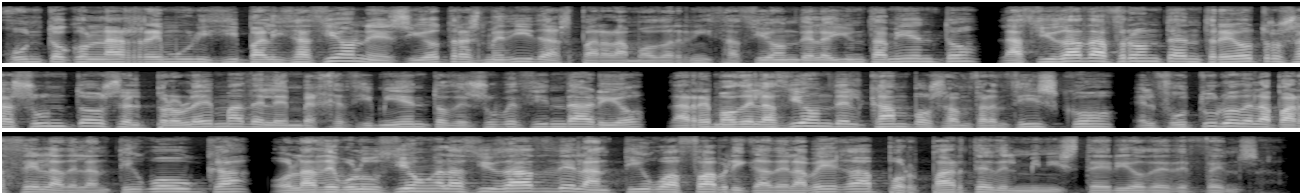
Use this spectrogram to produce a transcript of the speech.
Junto con las remunicipalizaciones y otras medidas para la modernización del ayuntamiento, la ciudad afronta, entre otros asuntos, el problema del envejecimiento de su vecindario, la remodelación del campo San Francisco, el futuro de la parcela del antiguo UCA o la devolución a la ciudad de la antigua fábrica de La Vega por parte del Ministerio de Defensa.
